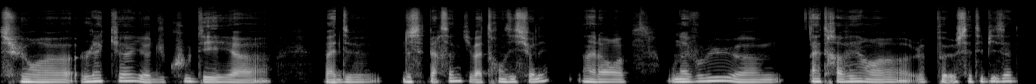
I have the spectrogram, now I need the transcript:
sur l'accueil du coup des bah de, cette personne qui va transitionner. Alors, on a voulu à travers cet épisode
